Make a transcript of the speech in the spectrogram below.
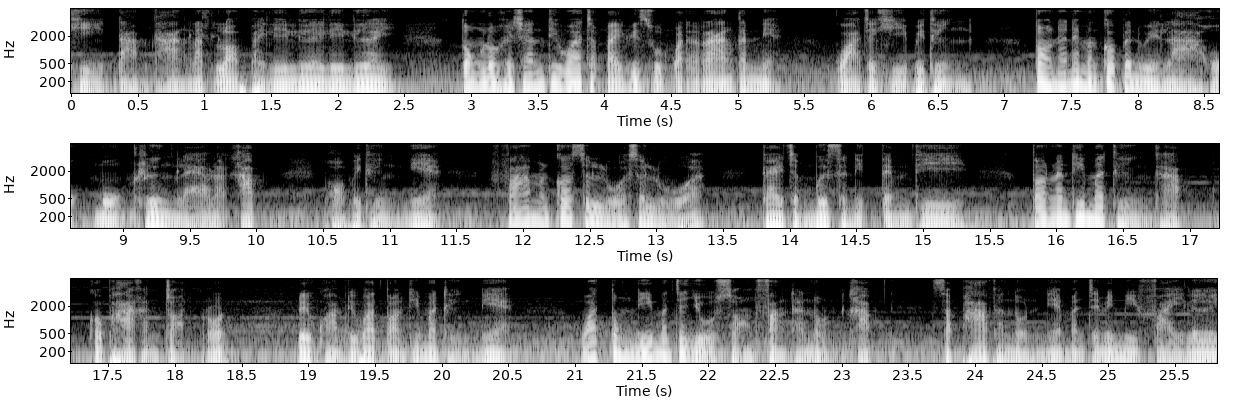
ขี่ตามทางลัดเลาะไปเรื่อยๆเรื่อยๆ ตรง location ที่ว่าจะไปพิสูจน์วัดร้างกันเนี่ย กว่าจะขี่ไปถึง ตอนนั้นเนี่ยมันก็เป็นเวลา6โมงครึ่งแล้วล่ะครับ พอไปถึงเนี่ย ฟ้ามันก็สลัวสลัวใกล้จะมืดสนิทเต็มที ตอนนั้นที่มาถึงครับ ก็พากันจอดรถ ด้วยความที่ว่าตอนที่มาถึงเนี่ยวัดตรงนี้มันจะอยู่สองฝั่งถนนครับ สภาพถนนเนี่ยมันจะไม่มีไฟเลย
